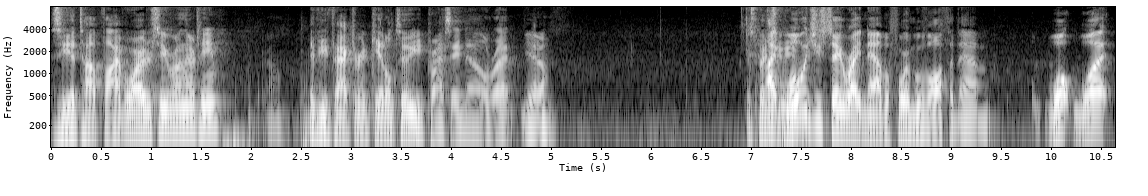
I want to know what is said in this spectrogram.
Is he a top five wide receiver on their team? Well, If you factor in Kittle too, you'd probably say no, right? yeah. I, what would you say right now before we move off of them? What what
